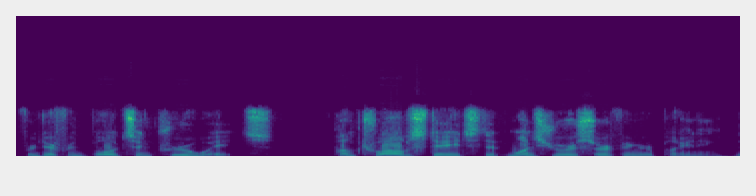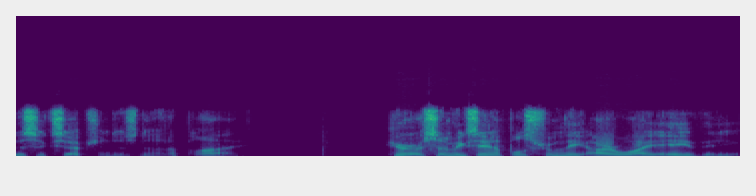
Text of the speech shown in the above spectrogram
for different boats and crew weights. Pump 12 states that once you are surfing or planing, this exception does not apply. Here are some examples from the RYA video.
